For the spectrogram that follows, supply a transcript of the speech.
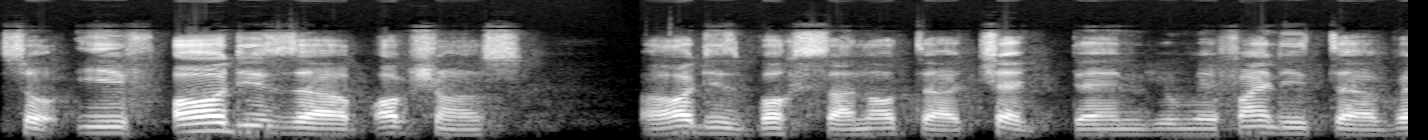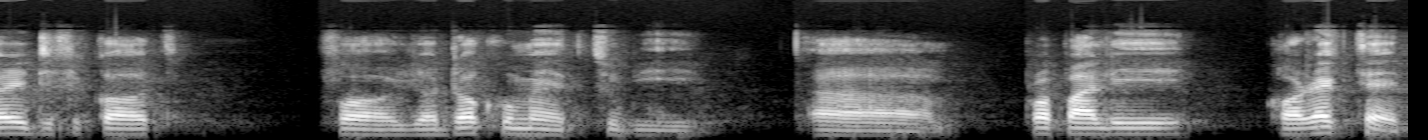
So if all these uh, options, all these boxes are not uh, checked, then you may find it uh, very difficult for your document to be uh, properly corrected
